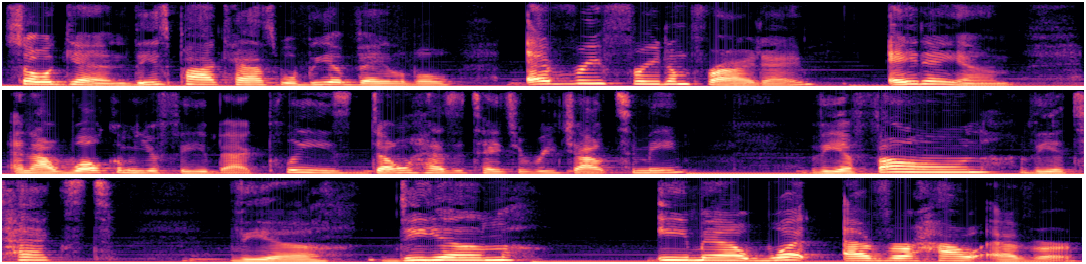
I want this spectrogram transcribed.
So, again, these podcasts will be available every Freedom Friday, 8 a.m., and I welcome your feedback. Please don't hesitate to reach out to me via phone, via text, via DM, email, whatever, however.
